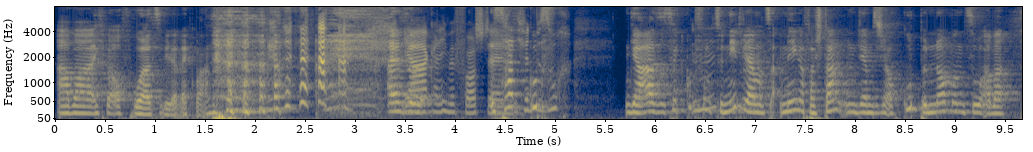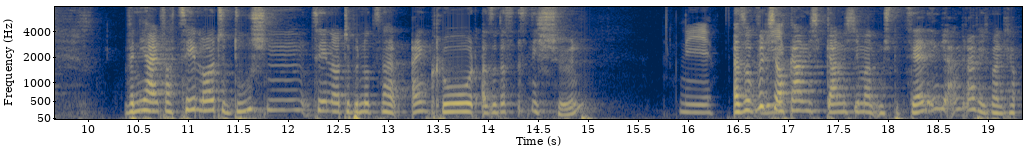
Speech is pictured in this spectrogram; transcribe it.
Aber ich war auch froh, als sie wieder weg waren. also, ja, kann ich mir vorstellen. es hat gut- Besuch. ja, also es hat Mhm. gut funktioniert. Wir haben uns mega verstanden. Die haben sich auch gut benommen und so. Aber wenn hier einfach zehn Leute duschen, zehn Leute benutzen halt ein Klo, also das ist nicht schön. Nee. Also will ich Nee. auch gar nicht, gar nicht jemanden speziell irgendwie angreifen. Ich meine, ich habe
